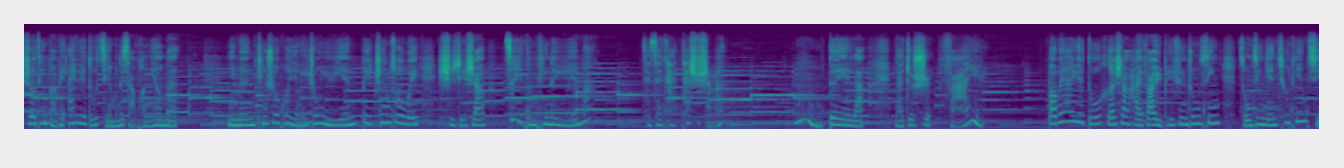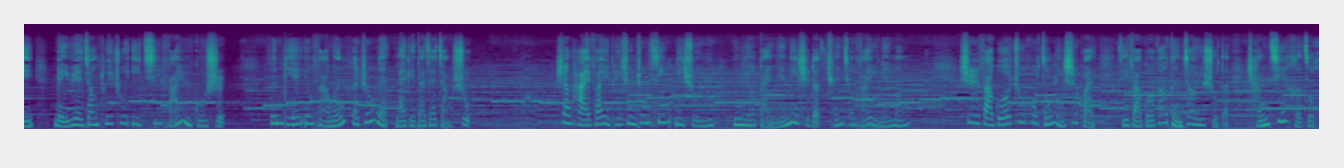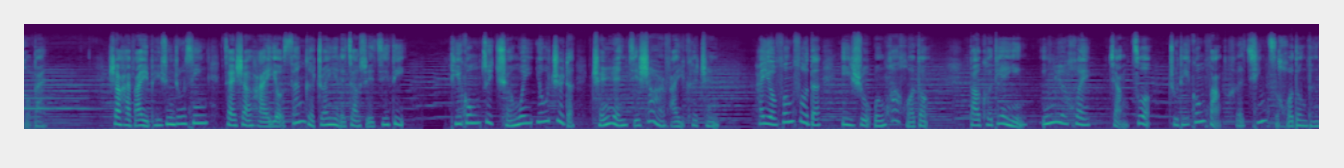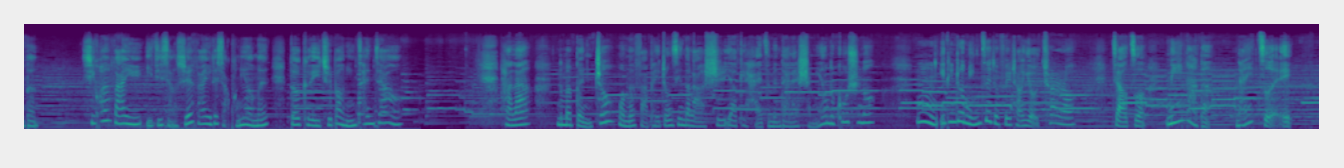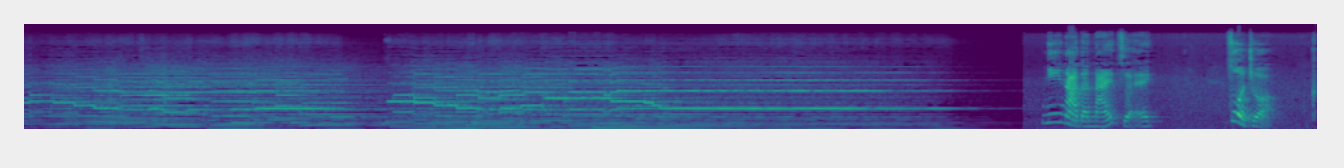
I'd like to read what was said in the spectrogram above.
收听宝贝爱阅读节目的小朋友们，你们听说过有一种语言被称作为世界上最动听的语言吗？猜猜看，它是什么？嗯，对了，那就是法语。宝贝爱阅读和上海法语培训中心从今年秋天起，每月将推出一期法语故事，分别用法文和中文来给大家讲述。上海法语培训中心隶属于拥有百年历史的全球法语联盟，是法国驻沪总领事馆及法国高等教育署的长期合作伙伴。上海法语培训中心在上海有三个专业的教学基地，提供最权威、优质的成人及少儿法语课程，还有丰富的艺术文化活动，包括电影、音乐会、讲座、主题工坊和亲子活动等等。喜欢法语以及想学法语的小朋友们都可以去报名参加哦。好啦，那么本周我们法培中心的老师要给孩子们带来什么样的故事呢？嗯，一听这名字就非常有趣儿哦，叫做妮娜的奶嘴。妮娜的奶嘴，作者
